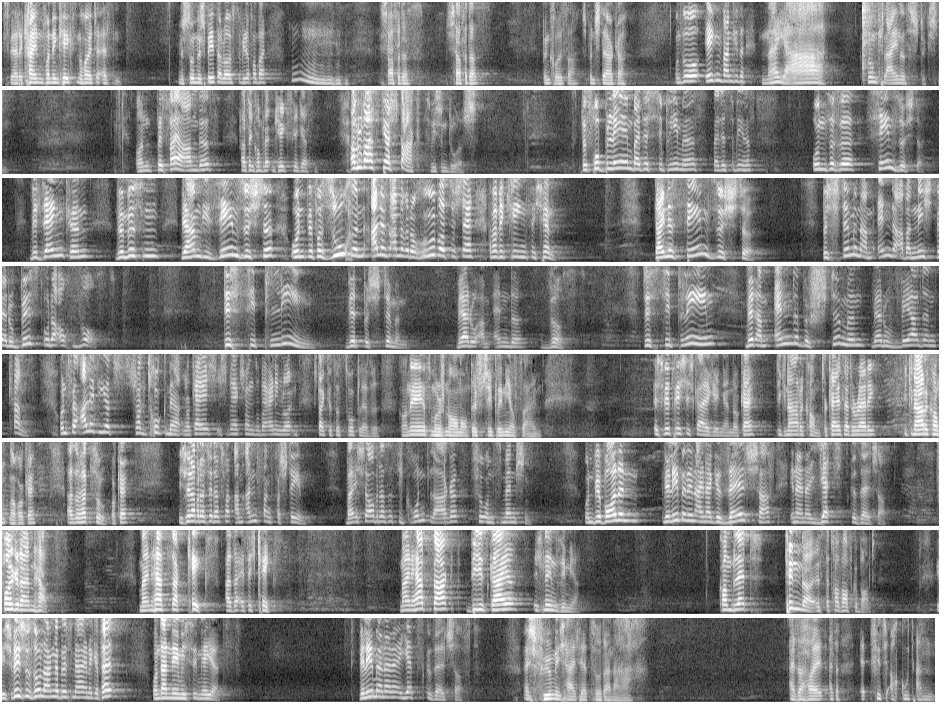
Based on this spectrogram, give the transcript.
Ich werde keinen von den Keksen heute essen. Eine Stunde später läufst du wieder vorbei. Hm, ich schaffe das, ich schaffe das. Ich bin größer, ich bin stärker. Und so irgendwann gesagt, naja, so ein kleines Stückchen. Und bis Feierabend ist, hast du den kompletten Keks gegessen. Aber du warst ja stark zwischendurch. Das Problem bei Disziplin ist, bei Disziplin ist unsere Sehnsüchte. Wir denken, wir müssen, wir haben die Sehnsüchte und wir versuchen, alles andere darüber zu stellen, aber wir kriegen es nicht hin. Deine Sehnsüchte bestimmen am Ende aber nicht, wer du bist oder auch wirst. Disziplin wird bestimmen, wer du am Ende wirst. Disziplin wird am Ende bestimmen, wer du werden kannst. Und für alle, die jetzt schon Druck merken, okay, ich, ich merke schon so bei einigen Leuten, steigt jetzt das Drucklevel. Oh nee, jetzt muss ich noch, noch diszipliniert sein. Es wird richtig geil gegen Ende, okay? Die Gnade kommt, okay? Seid ihr ready? Die Gnade kommt noch, okay? Also hört zu, okay? Ich will aber, dass wir das am Anfang verstehen, weil ich glaube, das ist die Grundlage für uns Menschen. Und wir wollen, wir leben in einer Gesellschaft, in einer Jetzt-Gesellschaft. Folge deinem Herz. Mein Herz sagt Keks, also esse ich Keks. Mein Herz sagt, die ist geil, ich nehme sie mir. Komplett Tinder ist darauf aufgebaut. Ich wische so lange, bis mir eine gefällt und dann nehme ich sie mir jetzt. Wir leben in einer Jetzt-Gesellschaft. Ich fühle mich halt jetzt so danach. Also heute, also fühlt sich auch gut an.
